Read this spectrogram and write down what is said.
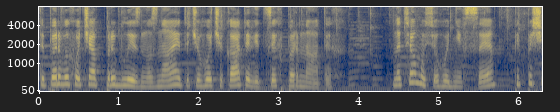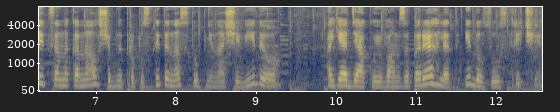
Тепер ви хоча б приблизно знаєте, чого чекати від цих пернатих. На цьому сьогодні все. Підпишіться на канал, щоб не пропустити наступні наші відео. А я дякую вам за перегляд і до зустрічі!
